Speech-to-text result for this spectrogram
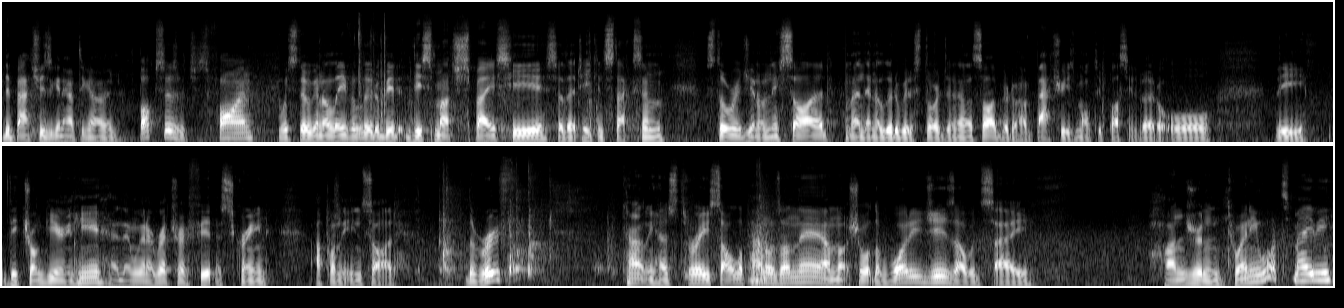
the, batteries are gonna have to go in boxes, which is fine. We're still gonna leave a little bit, this much space here so that he can stack some storage in on this side and then a little bit of storage on the other side, but it'll have batteries, MultiPlus inverter, all the Victron gear in here, and then we're gonna retrofit a screen up on the inside. The roof currently has three solar panels on there. I'm not sure what the wattage is. I would say 120 watts maybe.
